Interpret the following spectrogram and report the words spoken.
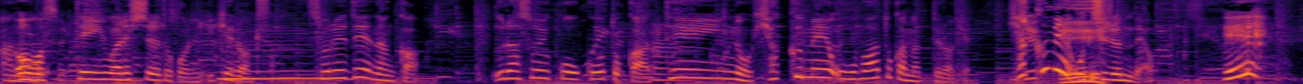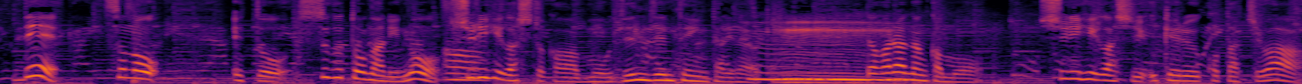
あの定員割れしてるところに行けるわけさ。うん。それでなんか浦添高校とかうん。定員の100名オーバーとかになってるわけ。100名落ちるんだよ、えでそのえっとすぐ隣の首里東とかはもう全然定員足りないわけ、ん。だからなんかもう首里東受ける子たちは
